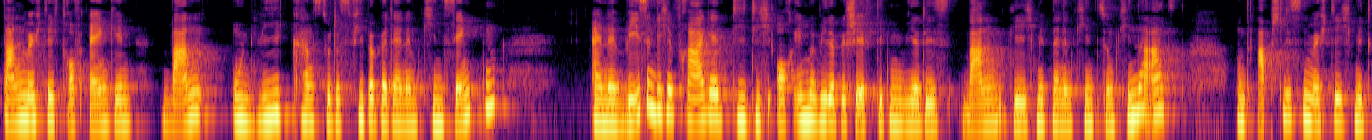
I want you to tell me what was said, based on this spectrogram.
Dann möchte ich darauf eingehen, wann und wie kannst du das Fieber bei deinem Kind senken. Eine wesentliche Frage, die dich auch immer wieder beschäftigen wird, ist, wann gehe ich mit meinem Kind zum Kinderarzt? Und abschließen möchte ich mit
